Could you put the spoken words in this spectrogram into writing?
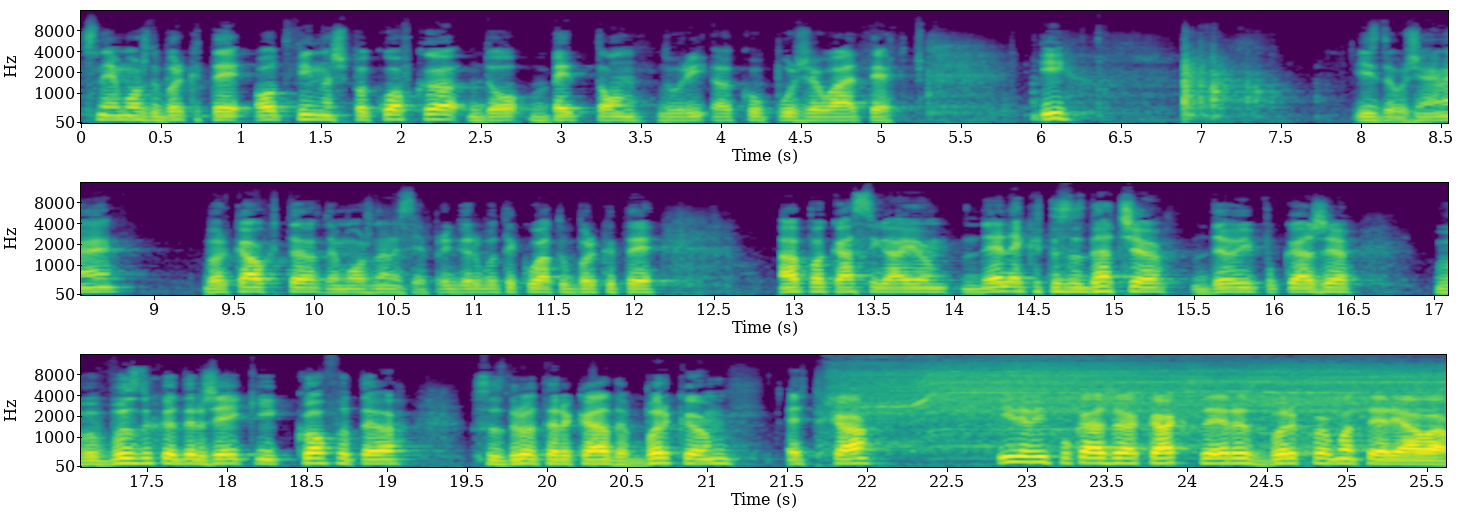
С нея може да бъркате от финна шпакловка до бетон, дори ако пожелаете. И издължена е бъркалката, да може да не се прегърбвате, когато бъркате. А пък аз сега имам нелеката задача да ви покажа във въздуха, държейки кофата с другата ръка да бъркам е така и да ви покажа как се разбърква материала.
